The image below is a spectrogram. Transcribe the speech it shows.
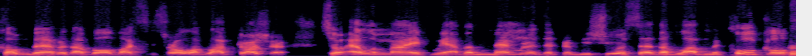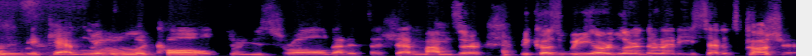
come be'eved abol bas Yisrael Avlad kosher. So Elamai, if we have a memory that Rabbi Yeshua said Avlad mekulkul, it can't mean lekol to Yisrael that it's a Shem mamzer because we heard learned already. He said it's kosher.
